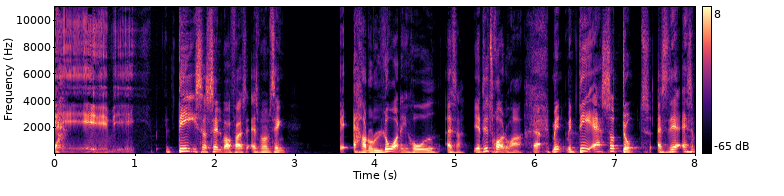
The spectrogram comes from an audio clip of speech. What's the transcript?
øh, det i sig selv var først, altså man tænkte, øh, har du lort i hovedet? Altså, ja, det tror jeg, du har. Ja. Men, men det er så dumt. Altså, det er, altså,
